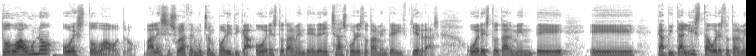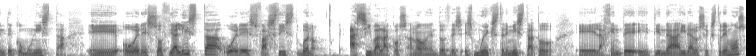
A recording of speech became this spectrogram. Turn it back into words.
todo a uno o es todo a otro, ¿vale? Se suele hacer mucho en política, o eres totalmente de derechas o eres totalmente de izquierdas, o eres totalmente eh, capitalista o eres totalmente comunista, eh, o eres socialista o eres fascista, bueno, así va la cosa, ¿no? Entonces es muy extremista todo, eh, la gente tiende a ir a los extremos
